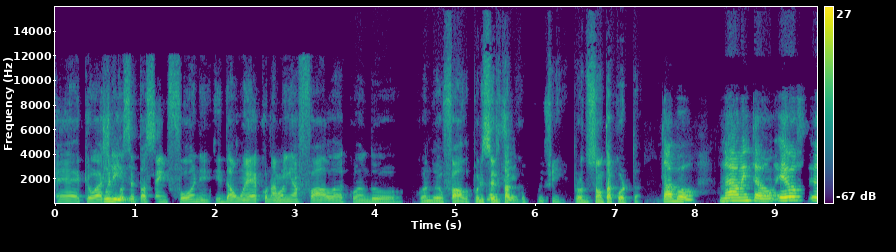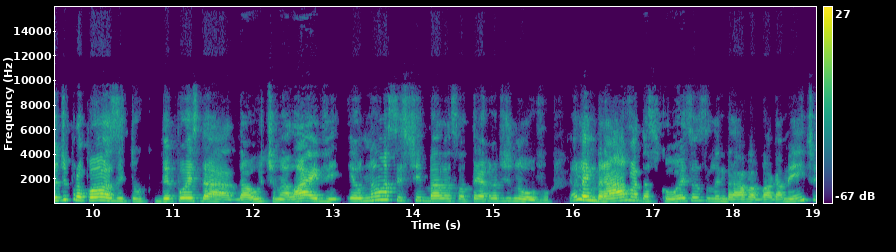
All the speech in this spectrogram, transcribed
É que eu acho Murilo. que você está sem fone e dá um eco na minha fala quando, quando eu falo. Por isso ele está, enfim, produção está cortando. Tá bom. Não, então, eu, eu de propósito, depois da, da última live, eu não assisti Balance of Terror de novo. Eu lembrava das coisas, lembrava vagamente,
